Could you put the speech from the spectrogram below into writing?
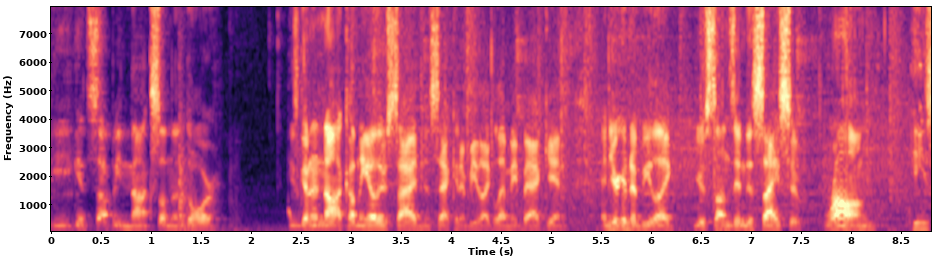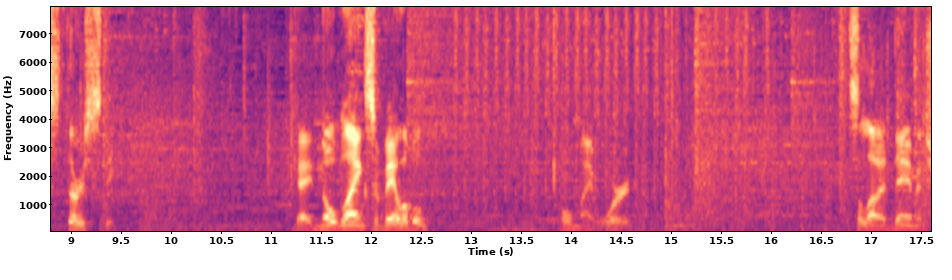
He gets up, he knocks on the door. He's gonna knock on the other side in a second and be like, let me back in. And you're gonna be like, your son's indecisive. Wrong. He's thirsty. Okay, no blanks available. Oh my word. That's a lot of damage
